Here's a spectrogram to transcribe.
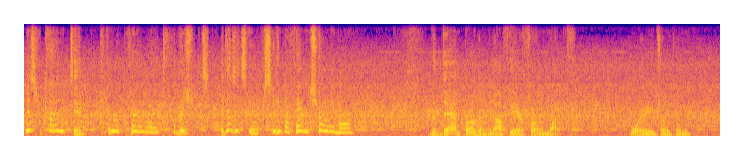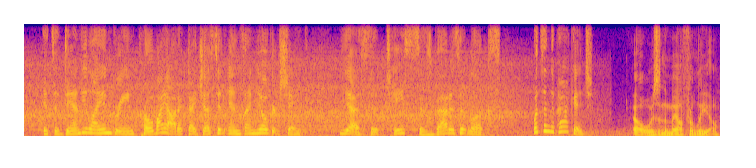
Mr. Connington, can you repair my televisions? It doesn't seem to receive my favorite show anymore. The damn program been off the air for a month. What are you drinking? It's a dandelion green probiotic digestive enzyme yogurt shake. Yes, it tastes as bad as it looks. What's in the package? Oh, it was in the mail for Leo.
